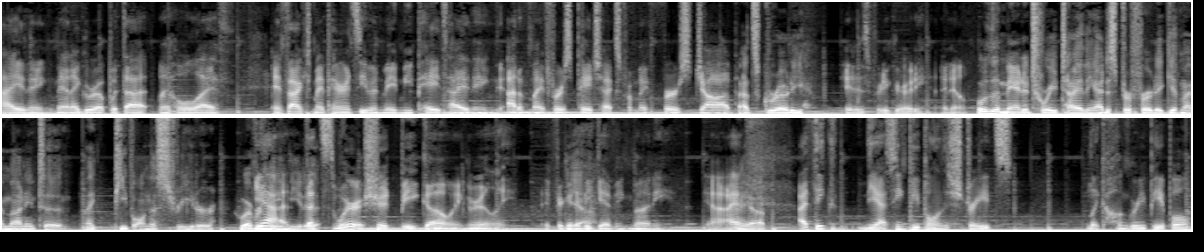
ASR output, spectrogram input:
Tithing. Man, I grew up with that my whole life. In fact, my parents even made me pay tithing out of my first paychecks from my first job. That's grody. It is pretty grody. I know. Well, the mandatory tithing, I just prefer to give my money to like people on the street or whoever yeah, may need it. that's where it should be going, really. If you're going to Yeah. be giving money. Yeah, I, Yeah. I think, yeah, seeing people in the streets, like hungry people,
